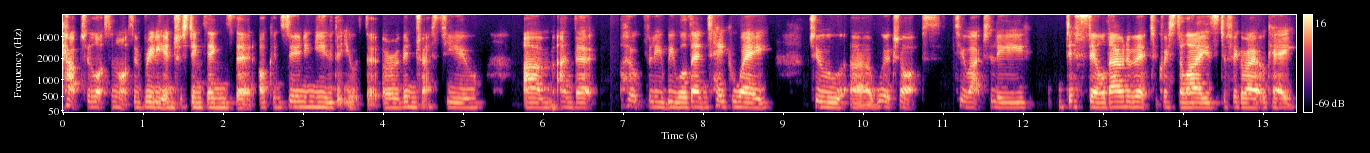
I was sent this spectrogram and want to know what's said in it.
capture lots and lots of really interesting things that are concerning you that you that are of interest to you um, and that hopefully we will then take away to uh, workshops to actually distill down a bit to crystallize to figure out okay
